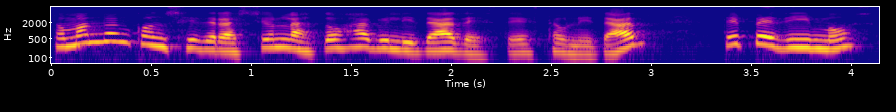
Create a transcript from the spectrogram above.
Tomando en consideración las dos habilidades de esta unidad, te pedimos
